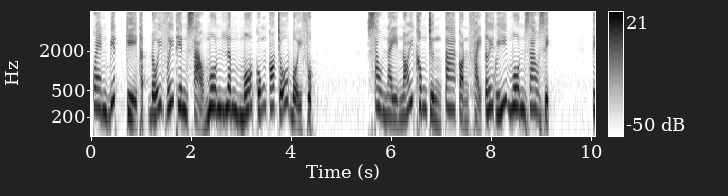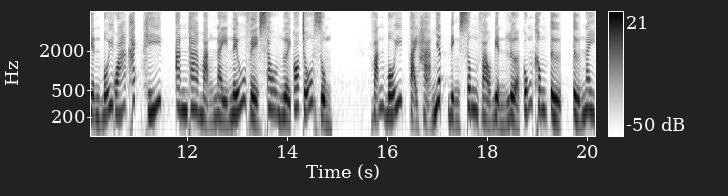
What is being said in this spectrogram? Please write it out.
Quen biết kỳ thật đối với thiên xảo môn lâm mỗ cũng có chỗ bội phục. Sau này nói không chừng ta còn phải tới quý môn giao dịch. Tiền bối quá khách khí, ăn tha mạng này nếu về sau người có chỗ dùng. Vãn bối tại hạ nhất định xông vào biển lửa cũng không từ, từ nay.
